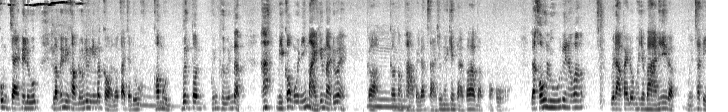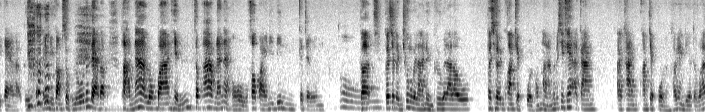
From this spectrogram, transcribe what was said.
กุ้มใจไม่รู้ เราไม่มีความรู้เรื่องนี้มาก่อนเราก็อาจจะดูข้อมูลเบื้องต้นพื้นๆแบบฮะมีข้อมูลนี้ใหม่ขึ้นมาด้วย ก็ก็ต้องพาไปรักษาช่วงนั้นเคนแต่ก็แบบโอ้โห แล้วเขารู้ด้วยนะว่า เวลาไปโรงพยาบาลนี่แบบเหมือนสติแตกอะคือแบบไม่มีความสุขรู้ตั้งแต่แบบผ่านหน้าโรงพยาบาลเห็นสภาพนั้นอะโอ้โหเข้าไปนี่ดิ้นกระเจิงโอ้ก็ก็จะเป็นช่วงเวลาหนึ่งคือเวลาเราเผชิญความเจ็บป่วยของหมา มันไม่ใช่แค่อาการอาการความเจ็บป่วยของเขาอย่างเดียวแต่ว่า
